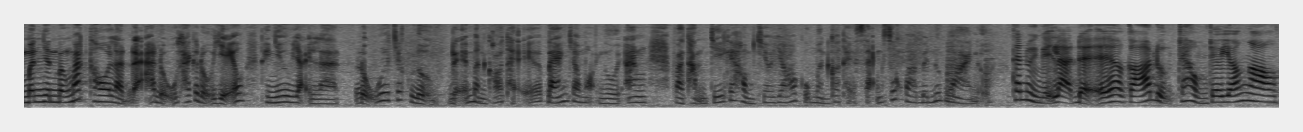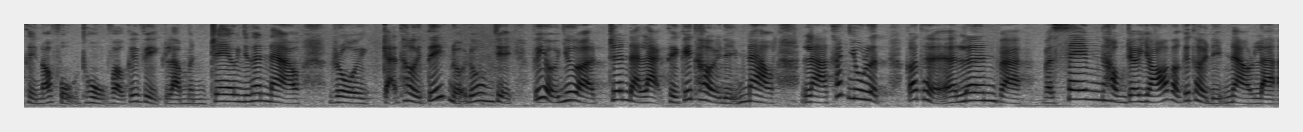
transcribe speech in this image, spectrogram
mình nhìn bằng mắt thôi là đã đủ thấy cái độ dẻo thì như vậy là đủ chất lượng để mình có thể bán cho mọi người ăn và thậm chí cái hồng treo gió của mình có thể sản xuất qua bên nước ngoài nữa Thanh Huyền nghĩ là để ờ, có được trái hồng treo gió ngon thì nó phụ thuộc vào cái việc là mình treo như thế nào, rồi cả thời tiết nữa, đúng không chị? Ví dụ như là trên Đà Lạt thì cái thời điểm nào là khách du lịch có thể lên và và xem hồng treo gió và cái thời điểm nào là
